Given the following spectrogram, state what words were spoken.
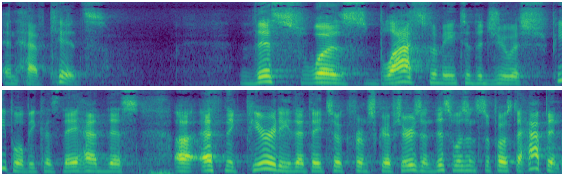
and have kids this was blasphemy to the Jewish people because they had this uh, ethnic purity that they took from scriptures, and this wasn't supposed to happen.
